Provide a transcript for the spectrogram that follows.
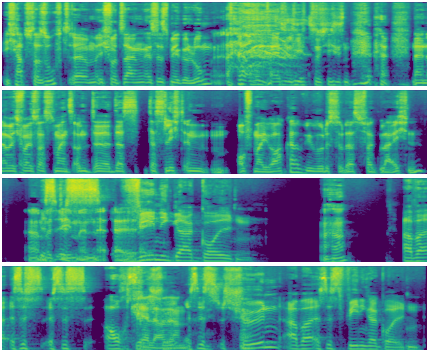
Ich habe es versucht. Ähm, ich würde sagen, es ist mir gelungen, um hässlich zu schießen. Nein, aber ich weiß, was du meinst. Und äh, das, das Licht in, auf Mallorca, wie würdest du das vergleichen äh, mit dem in LA? Weniger golden. Aha. Aber es ist, es ist auch sehr Keller schön. Dann. Es ist schön, ja. aber es ist weniger golden.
